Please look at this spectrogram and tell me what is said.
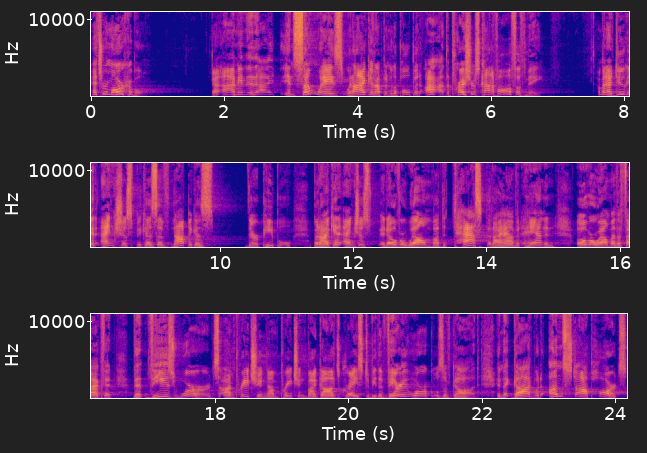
It's remarkable. I mean, in some ways, when I get up into the pulpit, I, the pressure's kind of off of me. I mean, I do get anxious because of, not because there are people, but I get anxious and overwhelmed by the task that I have at hand and overwhelmed by the fact that, that these words I'm preaching, I'm preaching by God's grace to be the very oracles of God, and that God would unstop hearts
